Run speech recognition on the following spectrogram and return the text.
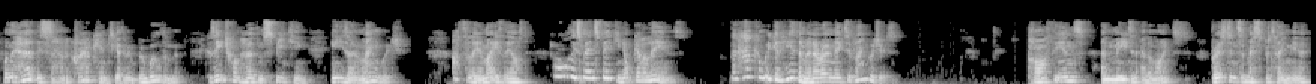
When they heard this sound, a crowd came together in bewilderment, because each one heard them speaking in his own language. Utterly amazed, they asked, Are all these men speaking not Galileans? Then how come we can hear them in our own native languages? Parthians and Medes and Elamites, residents of Mesopotamia,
